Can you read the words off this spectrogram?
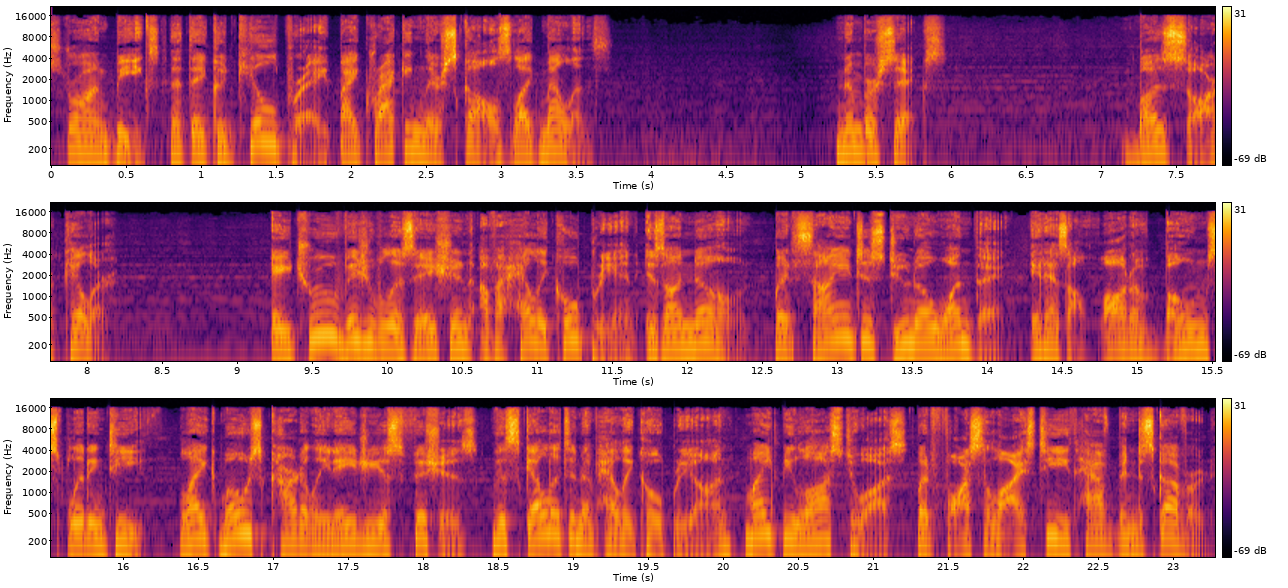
strong beaks that they could kill prey by cracking their skulls like melons. Number 6. Buzzsaw Killer a true visualization of a helicoprion is unknown, but scientists do know one thing it has a lot of bone splitting teeth. Like most cartilaginous fishes, the skeleton of Helicoprion might be lost to us, but fossilized teeth have been discovered.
